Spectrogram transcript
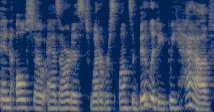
And also as artists what a responsibility we have.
